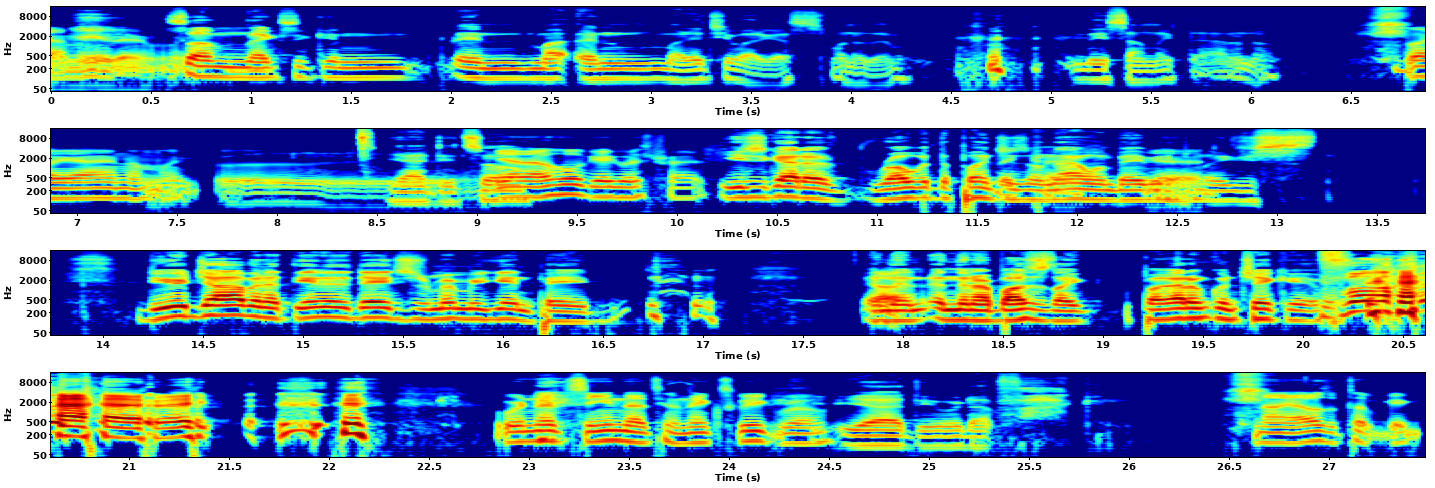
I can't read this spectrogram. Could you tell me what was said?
Yeah, me either. Some Mexican in Ma- in Mariachi Vargas, one of them. they sound like that. I don't know. But yeah, and I'm like, Ugh. Yeah, dude, so- yeah, that whole gig was trash. You just gotta roll with the punches on that one, baby. Yeah. Like just do your job, and at the end of the day, just remember you're getting paid. and Uh, then and then our boss is like, "Pagaron con cheque." Fuck. right? We're not seeing that till next week, bro. yeah, dude, we're not. Fuck. Nah, yeah, that was a tough gig.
